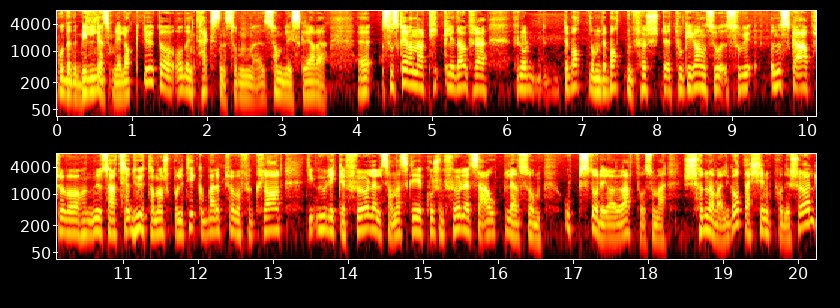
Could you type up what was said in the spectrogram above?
både det bildet som ble lagt ut, og, og den teksten som, som, blir skrevet. Eh, så skrev jeg en artikkel i dag, for, jeg, for når debatten om debatten først eh, tok i gang, så, så ønsker jeg å prøve, nå så jeg tredd ut av norsk politikk, å bare prøve å forklare de ulike følelsene. Jeg skriver hvilke følelser jeg opplever som oppstår i AUF, og som jeg skjønner veldig godt. Jeg kjenner på det sjøl.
